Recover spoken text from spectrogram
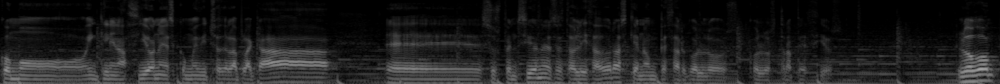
como inclinaciones, como he dicho, de la placa eh, suspensiones estabilizadoras, que no empezar con los, con los trapecios. Luego,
